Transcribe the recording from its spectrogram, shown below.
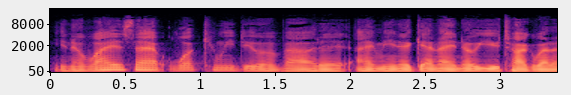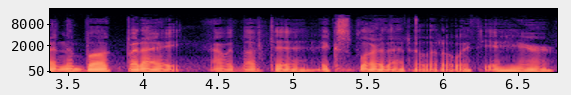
You know, why is that? What can we do about it? I mean, again, I know you talk about it in the book, but I, I would love to explore that a little with you here.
